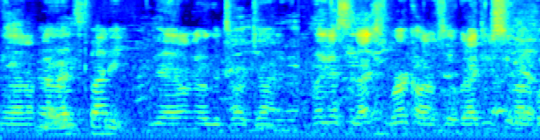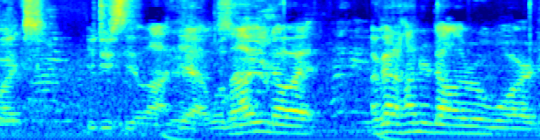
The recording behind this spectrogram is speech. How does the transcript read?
Yeah, I don't oh, know. Oh, that's funny. Yeah, I don't know Guitar Johnny. Like I said, I just work on them so, but I do see a lot of bikes. You do see a lot. Yeah. Yeah. Well, now you know it. I've got a hundred dollar reward.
